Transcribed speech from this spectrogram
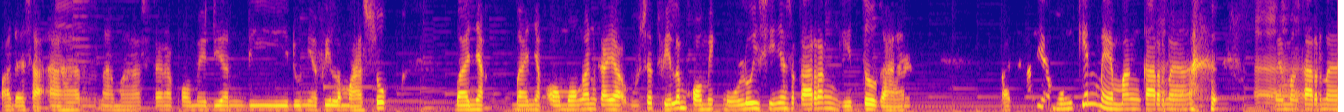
pada saat nama stand up komedian di dunia film masuk banyak banyak omongan kayak buset film komik mulu isinya sekarang gitu kan. Padahal ya mungkin memang karena memang karena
